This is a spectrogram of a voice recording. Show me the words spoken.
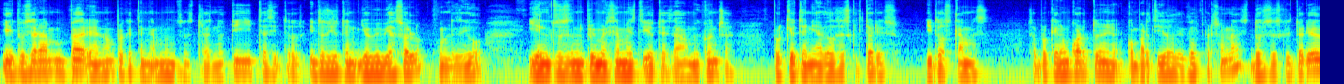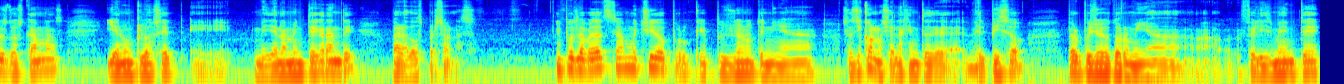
Y pues era muy padre, ¿no? Porque teníamos nuestras notitas y todo. Entonces yo, yo vivía solo, como les digo. Y entonces en el primer semestre yo te estaba muy concha. Porque yo tenía dos escritorios y dos camas. O sea, porque era un cuarto compartido de dos personas, dos escritorios, dos camas. Y era un closet eh, medianamente grande para dos personas. Y pues la verdad estaba muy chido porque pues yo no tenía o sea, sí conocía a la gente del piso, pero pues yo dormía felizmente,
